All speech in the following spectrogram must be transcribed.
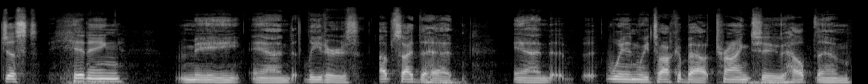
just hitting me and leaders upside the head. And when we talk about trying to help them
